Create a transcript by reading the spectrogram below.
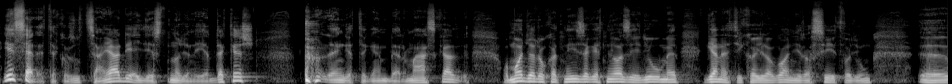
Én szeretek az utcán járni, egyrészt nagyon érdekes, rengeteg ember mászkál. A magyarokat nézegetni azért jó, mert genetikailag annyira szét vagyunk ö,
